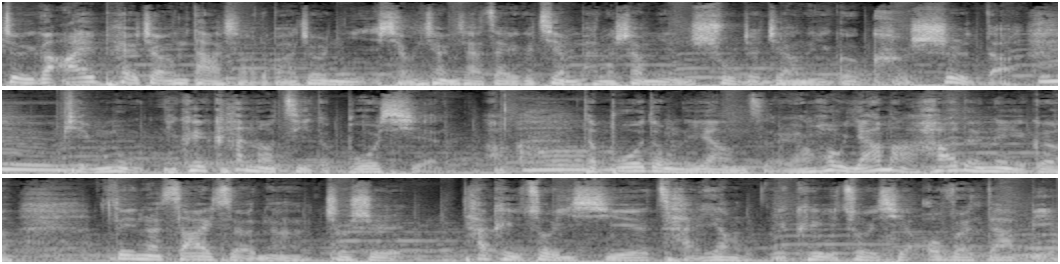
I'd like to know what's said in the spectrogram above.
就一个 iPad 这样大小的吧，就是你想象一下，在一个键盘的上面竖着这样的一个可视的屏幕，你可以看到自己的波弦啊，它波动的样子。然后雅马哈的那个 Synthesizer 呢，就是它可以做一些采样，也可以做一些 overdubbing。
